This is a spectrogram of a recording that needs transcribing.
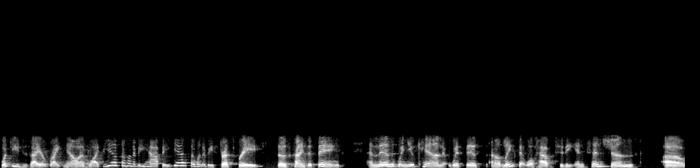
What do you desire right now out of life? Yes, I want to be happy. Yes, I want to be stress free. Those kinds of things. And then when you can, with this uh, link that we'll have to the intentions uh,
